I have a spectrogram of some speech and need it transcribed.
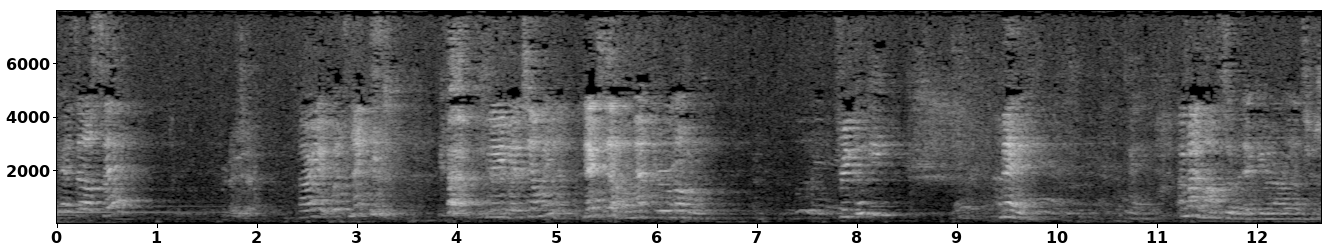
guys all set? All right, what's next? Can anybody tell me? Next up, I'm after a loan. Free cookie. May. Okay. Oh, my mom's over there giving our answers.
